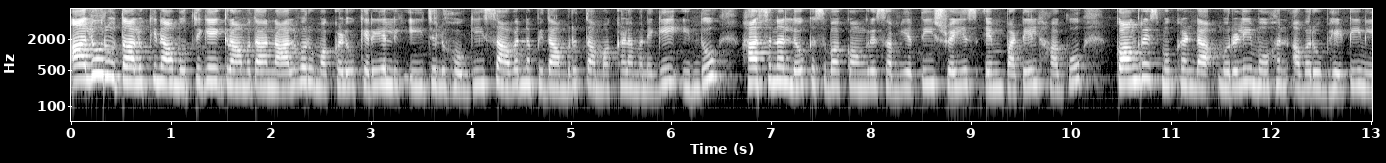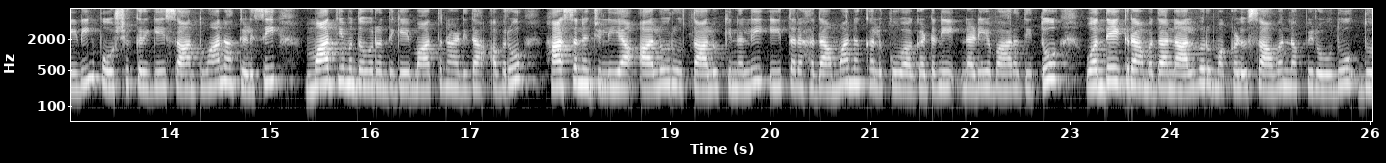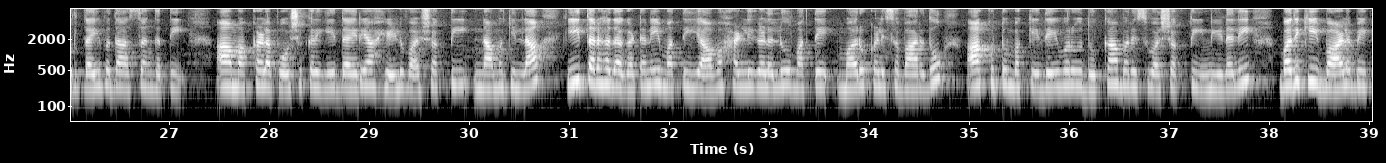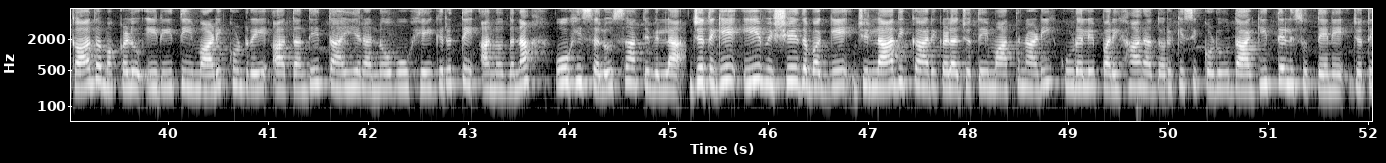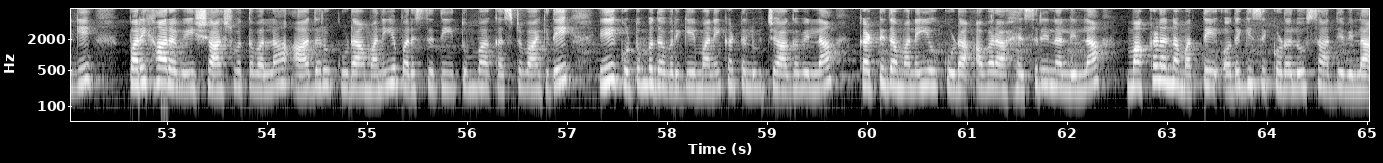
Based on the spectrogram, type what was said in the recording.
ಆಲೂರು ತಾಲೂಕಿನ ಮುತ್ತಿಗೆ ಗ್ರಾಮದ ನಾಲ್ವರು ಮಕ್ಕಳು ಕೆರೆಯಲ್ಲಿ ಈಜಲು ಹೋಗಿ ಸಾವನ್ನಪ್ಪಿದ ಮೃತ ಮಕ್ಕಳ ಮನೆಗೆ ಇಂದು ಹಾಸನ ಲೋಕಸಭಾ ಕಾಂಗ್ರೆಸ್ ಅಭ್ಯರ್ಥಿ ಶ್ರೇಯಸ್ ಎಂ ಪಟೇಲ್ ಹಾಗೂ ಕಾಂಗ್ರೆಸ್ ಮುಖಂಡ ಮುರಳಿ ಮೋಹನ್ ಅವರು ಭೇಟಿ ನೀಡಿ ಪೋಷಕರಿಗೆ ಸಾಂತ್ವನ ತಿಳಿಸಿ ಮಾಧ್ಯಮದವರೊಂದಿಗೆ ಮಾತನಾಡಿದ ಅವರು, ಹಾಸನ ಜಿಲ್ಲೆಯ ಆಲೂರು ತಾಲೂಕಿನಲ್ಲಿ ಈ ತರಹದ ಅಮಾನ ಕಲಕುವ ಘಟನೆ ನಡೆಯಬಾರದಿತ್ತು. ಒಂದೇ ಗ್ರಾಮದ ನಾಲ್ವರು ಮಕ್ಕಳು ಸಾವನ್ನಪ್ಪಿರುವುದು ದುರ್ದೈವದ ಸಂಗತಿ. ಆ ಮಕ್ಕಳ ಪೋಷಕರಿಗೆ ಧೈರ್ಯ ಹೇಳುವ ಶಕ್ತಿ ನಮಗಿಲ್ಲ. ಈ ತರಹದ ಘಟನೆ ಮತ್ತೆ ಯಾವ ಹಳ್ಳಿಗಳಲ್ಲೂ ಮತ್ತೆ ಮರುಕಳಿಸಬಾರದು. ಆ ಕುಟುಂಬಕ್ಕೆ ದೇವರು ದುಃಖ ಭರಿಸುವ ಶಕ್ತಿ ನೀಡಲಿ. ಬದುಕಿ ಬಾಳಬೇಕಾದ ಮಕ್ಕಳು ಈ ರೀತಿ ಮಾಡಿಕೊಂಡ್ರೆ ಆ ತಂದೆ ತಾಯಿಯರ ನೋವು ಹೇಗಿರುತ್ತೆ ಅನ್ನೋದನ್ನ ಊಹಿಸಲು ಸಾಧ್ಯವಿಲ್ಲ. ಜೊತೆಗೆ ಈ ವಿಷಯದ ಬಗ್ಗೆ ಜಿಲ್ಲಾಧಿಕಾರಿಗಳ ಜೊತೆ ಮಾತನಾಡಿ ಕೂಡಲೇ ಪರಿಹಾರ ದೊರಕಿಸಿಕೊಡುವುದಾಗಿ ತಿಳಿಸುತ್ತೇನೆ. ಜೊತೆಗೆ ಪರಿಹಾರವೇ ಶಾಶ್ವತವಲ್ಲ, ಆದರೂ ಕೂಡ ಮನೆಯ ಪರಿಸ್ಥಿತಿ ತುಂಬಾ ಕಷ್ಟವಾಗಿದೆ. ಈ ಕುಟುಂಬದವರಿಗೆ ಮನೆ ಕಟ್ಟಲು ಜಾಗವಿಲ್ಲ. ಕಟ್ಟಿದ ಮನೆಯೂ ಕೂಡ ಅವರ ಹೆಸರಿನಲ್ಲಿಲ್ಲ. ಮಕ್ಕಳನ್ನ ಮತ್ತೆ ಒದಗಿಸಿಕೊಡಲು ಸಾಧ್ಯವಿಲ್ಲ.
